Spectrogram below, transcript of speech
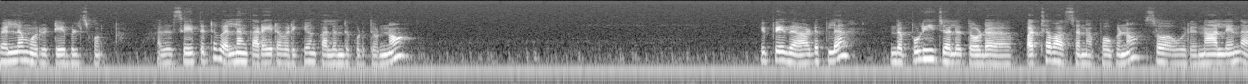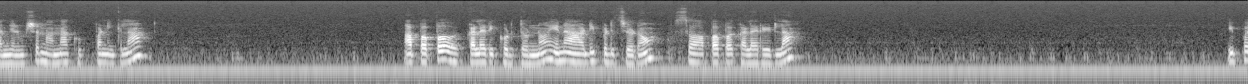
வெல்லம் ஒரு டேபிள் ஸ்பூன் அதை சேர்த்துட்டு வெல்லம் கரையிற வரைக்கும் கலந்து கொடுத்துடணும். இப்போ இது அடுப்பில் இந்த புளி ஜலத்தோட பச்சை வாசனை போகணும். ஸோ ஒரு நாலுலேருந்து அஞ்சு நிமிஷம் நல்லா குக் பண்ணிக்கலாம். அப்பப்போ கிளறி கொடுத்துடணும். ஏன்னா அடி பிடிச்சிடும். ஸோ அப்பப்போ கிளறிடலாம். இப்போ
